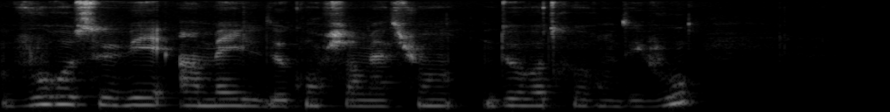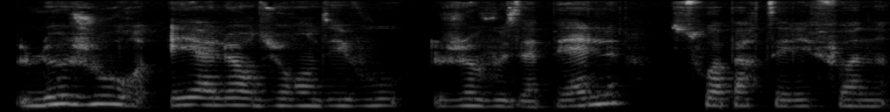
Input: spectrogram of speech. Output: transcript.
vous recevez un mail de confirmation de votre rendez-vous le jour et à l'heure du rendez-vous, je vous appelle, soit par téléphone,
